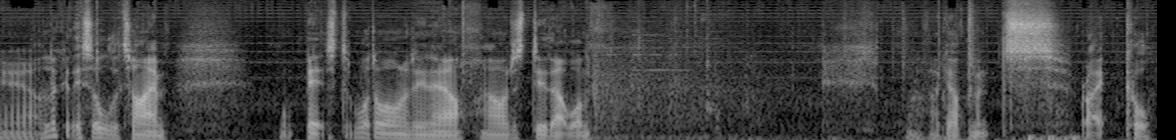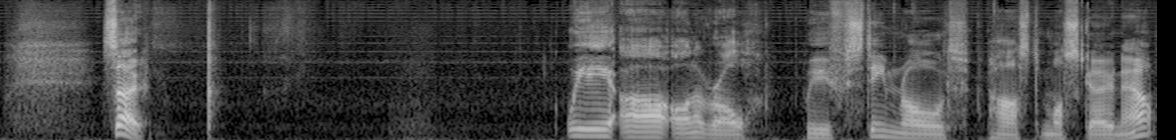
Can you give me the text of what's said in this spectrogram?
yeah, I look at this all the time. What bits? Do, what do I want to do now? Oh, I'll just do that one. Our government? Right, cool. So we are on a roll. We've steamrolled past Moscow now.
